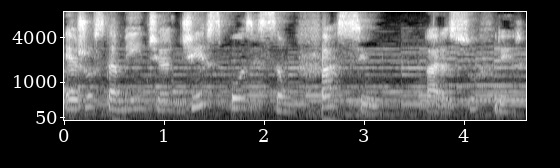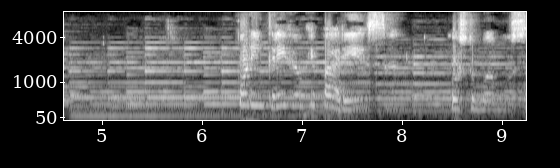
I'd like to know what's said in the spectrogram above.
é justamente a disposição fácil para sofrer por incrível que pareça, costumamos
